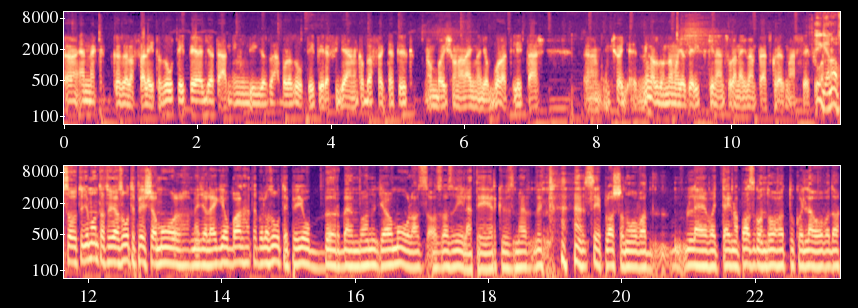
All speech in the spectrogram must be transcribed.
ennek közel a felét az OTP adja, tehát még mindig igazából az OTP-re figyelnek a befektetők, abban is van a legnagyobb volatilitás, Úgyhogy én azt gondolom, hogy azért itt 9 óra 40 perckor ez már szép. Igen, forma. abszolút. Ugye mondtad, hogy az OTP és a MOL megy a legjobban, hát ebből az OTP jobb bőrben van, ugye a MOL az az, az életéért küzd, mert itt szép lassan olvad le, vagy tegnap azt gondolhattuk, hogy leolvad a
